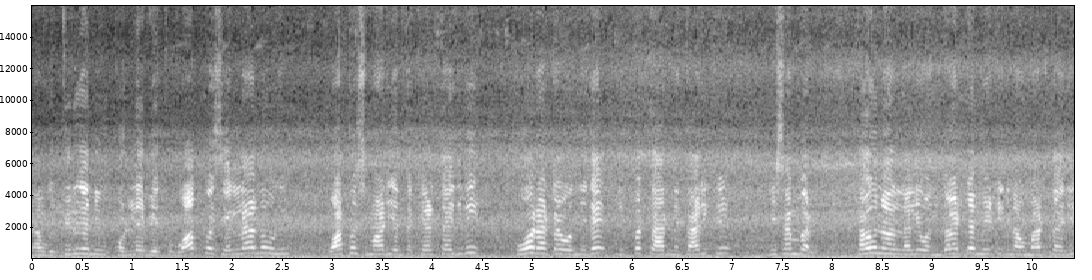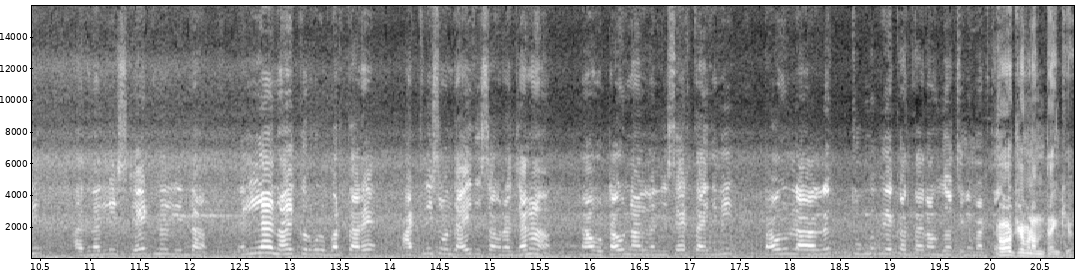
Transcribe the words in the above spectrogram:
ನಮಗೆ ತಿರುಗಿ ನೀವು ಕೊಡಲೇಬೇಕು. ವಾಪಸ್ ಎಲ್ಲನೂ ವಾಪಸ್ ಮಾಡಿ ಅಂತ ಕೇಳ್ತಾ ಇದ್ದೀವಿ ಹೋರಾಟ ಒಂದಿದೆ. ಇಪ್ಪತ್ತಾರನೇ ತಾರೀಕು, ಡಿಸೆಂಬರ್ ಟೌನ್ ಹಾಲ್ನಲ್ಲಿ ಒಂದು ದೊಡ್ಡ ಮೀಟಿಂಗ್ ನಾವು ಮಾಡ್ತಾ ಇದ್ದೀವಿ ಅದರಲ್ಲಿ ಸ್ಟೇಟ್ನಲ್ಲಿಂದ ಎಲ್ಲ ನಾಯಕರುಗಳು ಬರ್ತಾರೆ. ಅಟ್ಲೀಸ್ಟ್ ಒಂದು ಐದು ಸಾವಿರ ಜನ ನಾವು ಟೌನ್ ಹಾಲ್ನಲ್ಲಿ ಸೇರ್ತಾ ಇದ್ದೀವಿ ಹಾಲ್ ತುಂಬಬೇಕಂತ ನಾವು ಯೋಚನೆ ಮಾಡ್ತೇವೆ ಓಕೆ ಮೇಡಮ್ ಥ್ಯಾಂಕ್ ಯು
